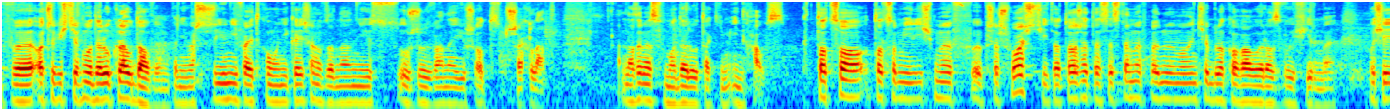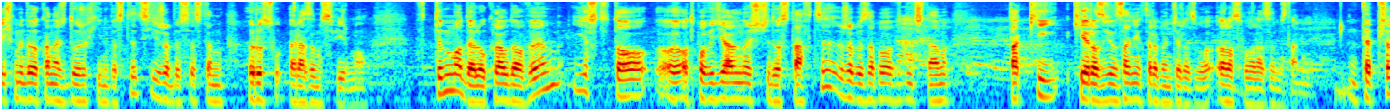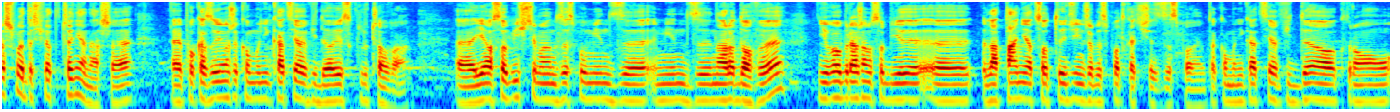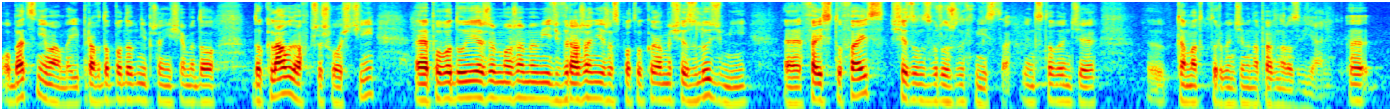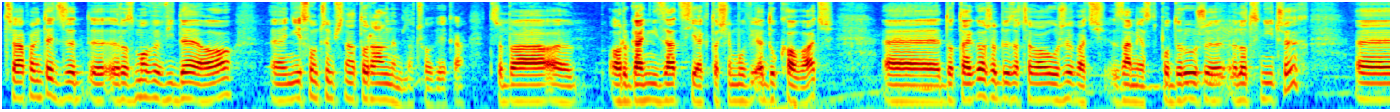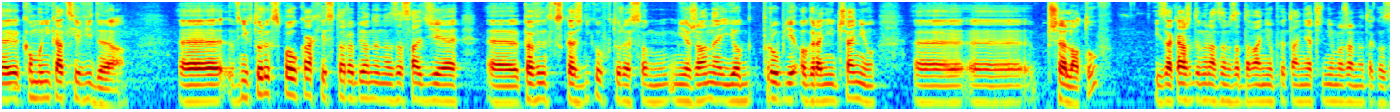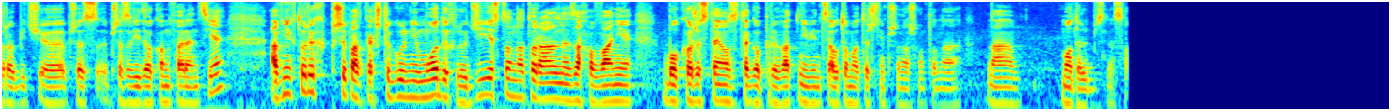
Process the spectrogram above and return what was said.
w, oczywiście w modelu cloudowym, ponieważ Unified Communication w Danone jest używane już od trzech lat, natomiast w modelu takim in-house. To co, to, co mieliśmy w przeszłości, to to, że te systemy w pewnym momencie blokowały rozwój firmy. Musieliśmy dokonać dużych inwestycji, żeby system rósł razem z firmą. W tym modelu cloudowym jest to e, odpowiedzialność dostawcy, żeby zapewnić nam takie rozwiązanie, które będzie rosło, razem z nami. Te przeszłe doświadczenia nasze e, pokazują, że komunikacja wideo jest kluczowa. E, Ja osobiście, mając zespół między, międzynarodowy, nie wyobrażam sobie e, latania co tydzień, żeby spotkać się z zespołem. Ta komunikacja wideo, którą obecnie mamy i prawdopodobnie przeniesiemy do, do clouda w przyszłości, e, powoduje, że możemy mieć wrażenie, że spotykamy się z ludźmi face to face, siedząc w różnych miejscach, więc to będzie temat, który będziemy na pewno rozwijali. Trzeba pamiętać, że rozmowy wideo nie są czymś naturalnym dla człowieka. Trzeba organizacji, jak to się mówi, edukować e, do tego, żeby zaczęła używać zamiast podróży lotniczych e, komunikację wideo. E, W niektórych spółkach jest to robione na zasadzie pewnych wskaźników, które są mierzone i o próbie ograniczeniu przelotów i za każdym razem zadawaniu pytania, czy nie możemy tego zrobić e, przez, przez wideokonferencję. A w niektórych przypadkach, szczególnie młodych ludzi, jest to naturalne zachowanie, bo korzystają z tego prywatnie, więc automatycznie przenoszą to na, na model biznesowy.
